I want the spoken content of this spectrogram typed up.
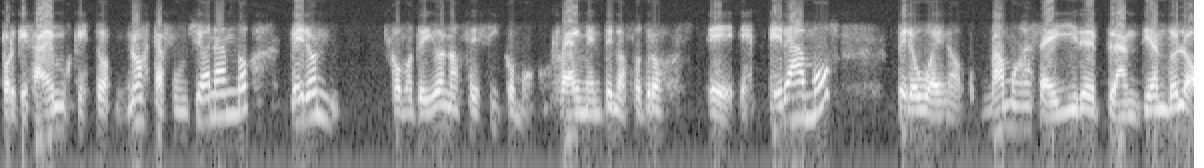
porque sabemos que esto no está funcionando, pero como te digo, no sé si como realmente nosotros eh, esperamos, pero bueno, vamos a seguir eh, planteándolo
